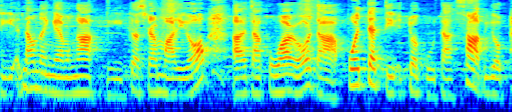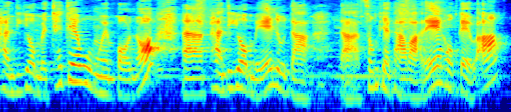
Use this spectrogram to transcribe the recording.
ဒီအနောက်နိုင်ငံကဒီ customer တွေရောအာဒါကိုကတော့ဒါပွဲတက်တွေအတွက်ကိုဒါစပြီးတော့ဖန်တီးရမယ်ထဲထဲဝင်ဝင်ပေါ့နော်အာဖန်တီးရမယ်လို့ဒါဒါဆုံးဖြတ်ထားပါတယ်ဟုတ်ကဲ့ပါ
